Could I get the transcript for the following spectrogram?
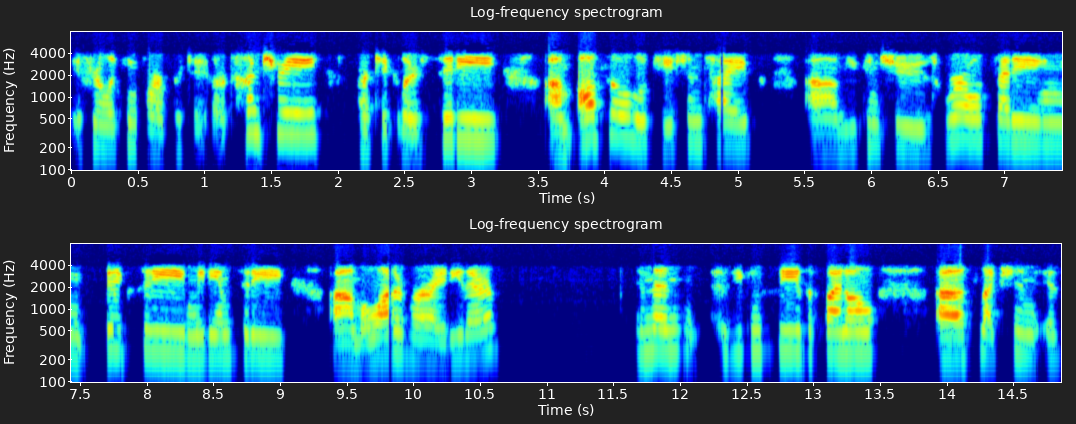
if you're looking for a particular country, particular city, um, also location type. Um, you can choose rural setting, big city, medium city, um, a lot of variety there. And then as you can see, the final uh, selection is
